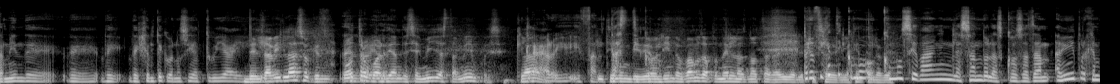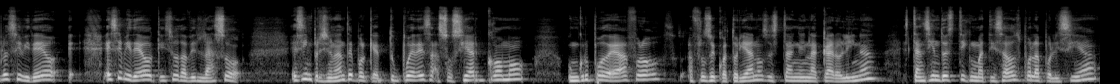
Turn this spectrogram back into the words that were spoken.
también de, de, de, gente conocida tuya. Y, Del David Lazo, que es otro guardián de semillas también, pues. Claro, y, fantástico. tiene un video lindo. Vamos a poner en las notas ahí del Pero fíjate cómo, cómo, se van enlazando las cosas. A mí, por ejemplo, ese video, ese video que hizo David Lazo es impresionante porque tú puedes asociar cómo un grupo de afros, afros ecuatorianos están en la Carolina, están siendo estigmatizados por la policía.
